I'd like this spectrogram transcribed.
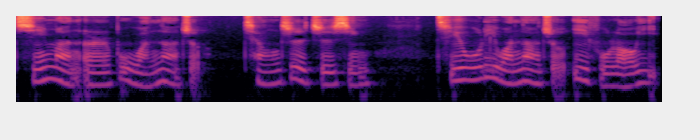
期满而不完纳者，强制执行；其无力完纳者，亦服劳役。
